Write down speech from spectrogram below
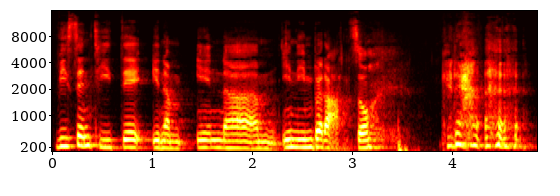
vi sentite in, in, um, in imbarazzo.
